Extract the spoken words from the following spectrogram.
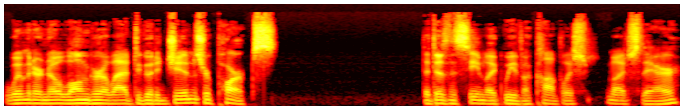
women are no longer allowed to go to gyms or parks that doesn't seem like we've accomplished much there.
